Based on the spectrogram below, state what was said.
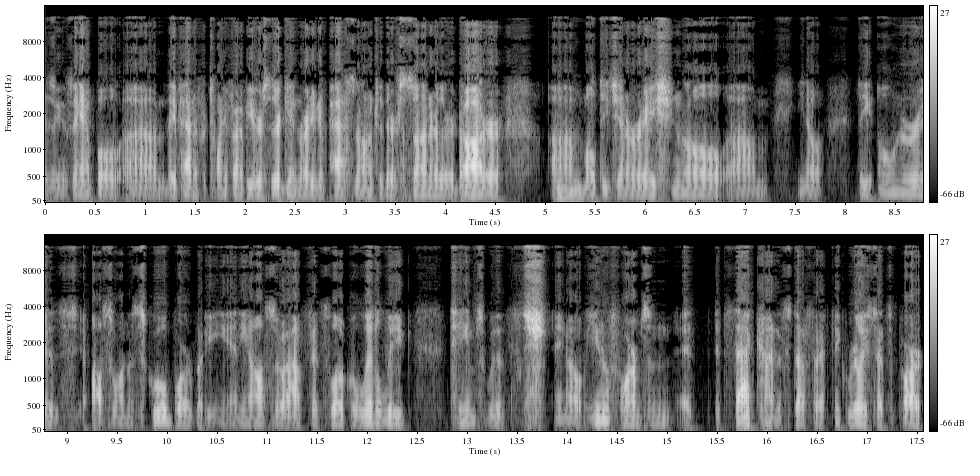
as an example, um, they've had it for 25 years. So they're getting ready to pass it on to their son or their daughter. Uh, mm-hmm. multi generational. Um, you know, the owner is also on the school board, but he and he also outfits local little league teams with you know uniforms, and it, it's that kind of stuff that I think really sets apart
